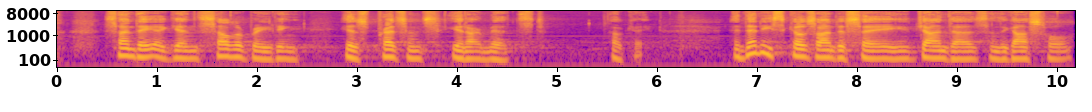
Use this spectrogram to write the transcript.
Sunday again celebrating his presence in our midst. Okay. And then he goes on to say, John does in the gospel,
